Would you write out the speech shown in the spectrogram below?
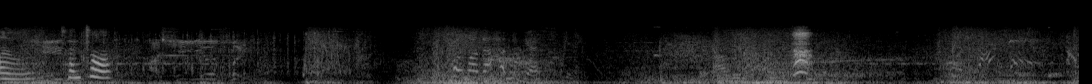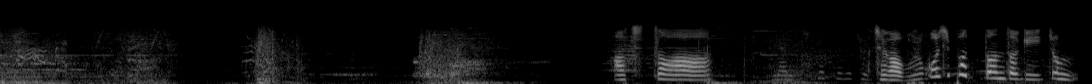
아유, 함께하시길. 아, 진짜. 제가 울고 싶었던 적이 좀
